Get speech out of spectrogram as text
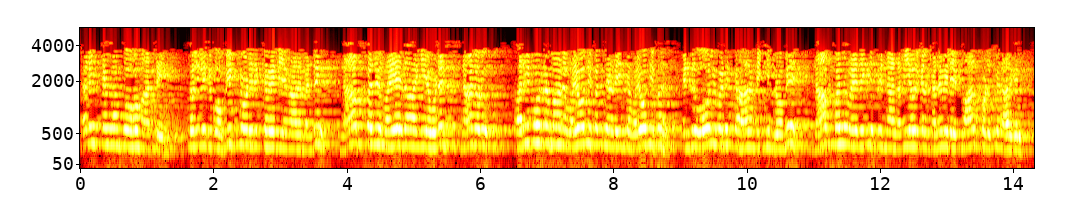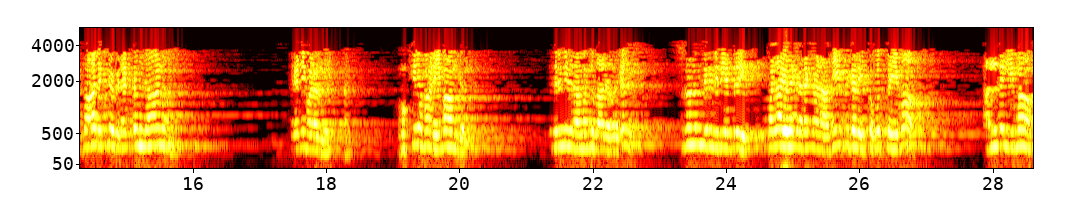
கடைக்கெல்லாம் போக மாட்டேன். தொழிலுக்கு போ வீட்டோடு இருக்க வேண்டிய காலம் என்று நாற்பது வயதாகியவுடன் நான் ஒரு பரிபூர்ணமான வயோதிபத்தை அடைந்த வயோதிபர் என்று ஓய்வெடுக்க ஆரம்பிக்கின்றோமே நாற்பது வயதுக்கு பின்னால் நபியவர்கள் கனவிலே பால் கொடுக்கிறார்கள். பாலுக்கு விளக்கம் ஞானம் கனிமணர்கள் முக்கியமான இமாம்கள் திருமதி ரமத்துலால் அவர்கள் சுரணம் திருமதி என்று பல்லாயிரக்கணக்கான அதீசுகளை தொகுத்த இமாம் அந்த இமாம்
